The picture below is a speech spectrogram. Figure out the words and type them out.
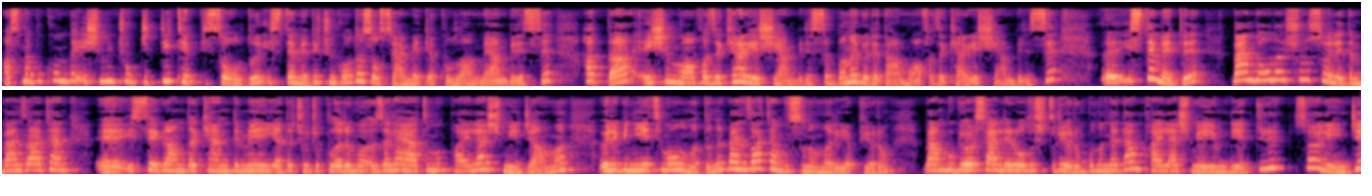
Aslında bu konuda eşimin çok ciddi tepkisi olduğu istemedi. Çünkü o da sosyal medya kullanmayan birisi. Hatta eşim muhafazakar yaşayan birisi. Bana göre daha muhafazakar yaşayan birisi. E, istemedi. Ben de ona şunu söyledim. Ben zaten e, Instagram'da kendimi ya da çocuklarımı, özel hayatımı paylaşmayacağımı, öyle bir niyetim olmadığını ben zaten bu sunumları yapıyorum. Ben bu görselleri oluşturuyorum. Bunu neden paylaşmayayım diye söyleyince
